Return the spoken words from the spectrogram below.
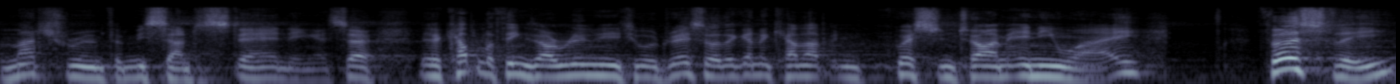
much room for misunderstanding. And so there are a couple of things I really need to address, or they're going to come up in question time anyway. Firstly,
